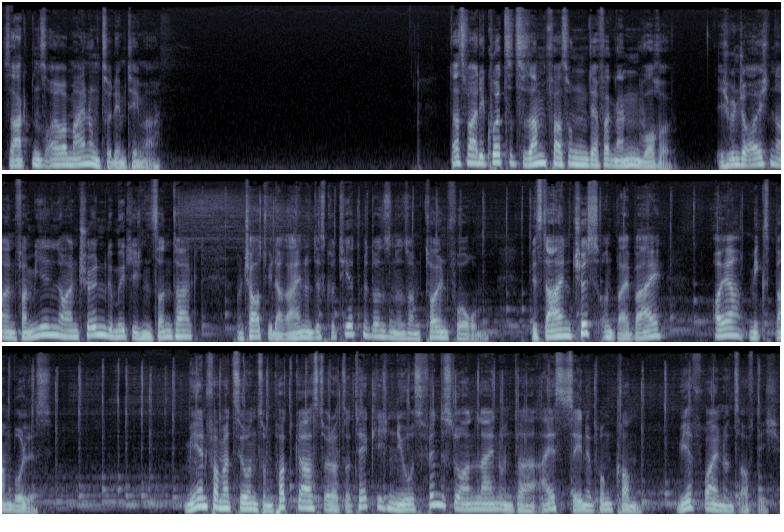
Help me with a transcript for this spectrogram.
Sagt uns eure Meinung zu dem Thema. Das war die kurze Zusammenfassung der vergangenen Woche. Ich wünsche euch und euren Familien noch einen schönen, gemütlichen Sonntag und schaut wieder rein und diskutiert mit uns in unserem tollen Forum. Bis dahin, tschüss und bye bye, euer Mix Bambulis. Mehr Informationen zum Podcast oder zur täglichen News findest du online unter eiszene.com. Wir freuen uns auf dich.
